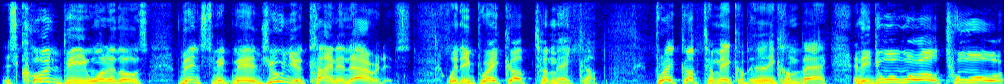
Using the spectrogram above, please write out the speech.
This could be one of those Vince McMahon Jr. kind of narratives where they break up to make up break up to make up, and then they come back and they do a world tour,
